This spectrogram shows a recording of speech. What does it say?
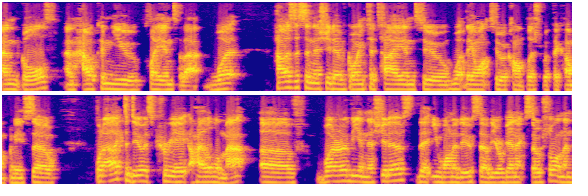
end goals and how can you play into that? What how is this initiative going to tie into what they want to accomplish with the company? So what i like to do is create a high level map of what are the initiatives that you want to do so the organic social and then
